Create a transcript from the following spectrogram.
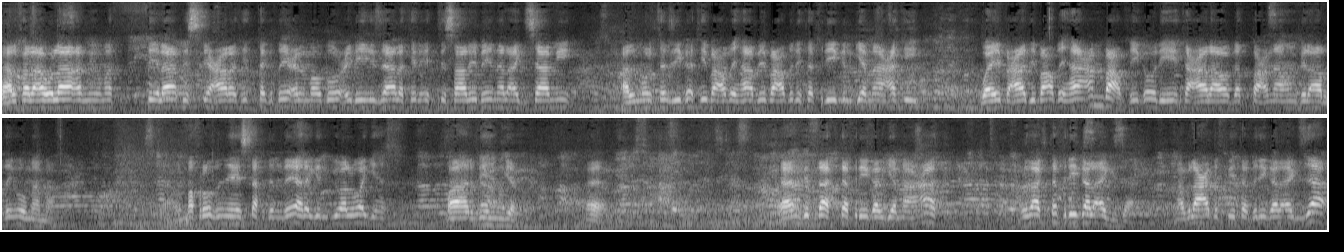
قال فالأولى أن يمثل باستعارة التقطيع الموضوع لإزالة الاتصال بين الأجسام الملتزقة بعضها ببعض لتفريق الجماعة وإبعاد بعضها عن بعض. في قوله تعالى وقطعناهم في الأرض أمما. المفروض أنه يستخدم ذيه لقد جوا الوجه ظاهر فيهم جمع آه. لأن قد ذاك تفريق الجماعات وذاك تفريق الأجزاء. ما بلا في تفريق الأجزاء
